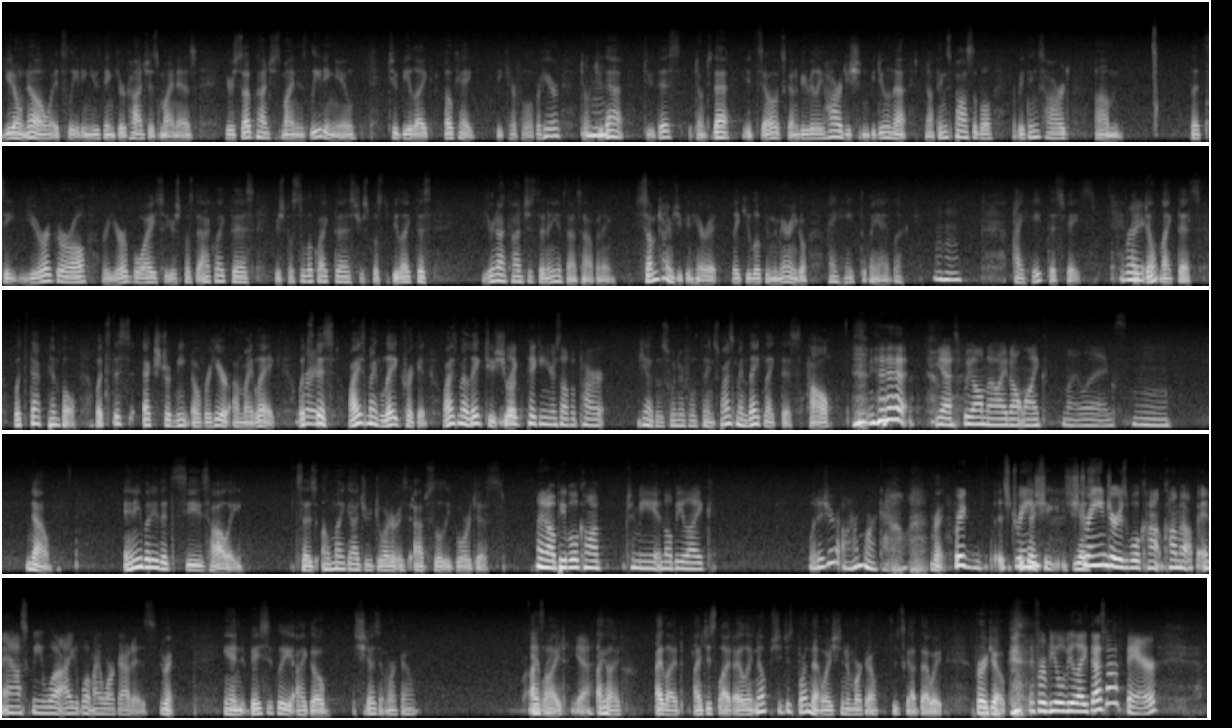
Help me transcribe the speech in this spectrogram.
You don't know it's leading, you think your conscious mind is. Your subconscious mind is leading you to be like, okay, be careful over here, don't do Mhm. that, do this, don't do that. It's oh, it's going to be really hard. You shouldn't be doing that. Nothing's possible. Everything's hard. Um, let's see, you're a girl or you're a boy, so you're supposed to act like this, you're supposed to look like this, you're supposed to be like this. You're not conscious that any of that's happening. Sometimes you can hear it, like you look in the mirror and you go, I hate the way I look. Mhm. I hate this face. I don't like this. What's that pimple? What's this extra meat over here on my leg? What's Right. this? Why is my leg crooked? Why is my leg too short? Like picking yourself apart. yeah, those wonderful things. Why is my leg like this? How? yes, we all know I don't like my legs. Hmm. Now, anybody that sees Holly says, "Oh my God, your daughter is absolutely gorgeous." I know people come up to me and they'll be like, "What is your arm workout?" Right. Because strange she, she strangers will com- come up and ask me what I what my workout is. Right. And basically I go, "She doesn't work out." I Yes, lied. yeah. I lied. I lied. I just lied. I was like, nope, she's just born that way. She didn't work out. She just got that way for a joke. And for people to be like, "That's not fair."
